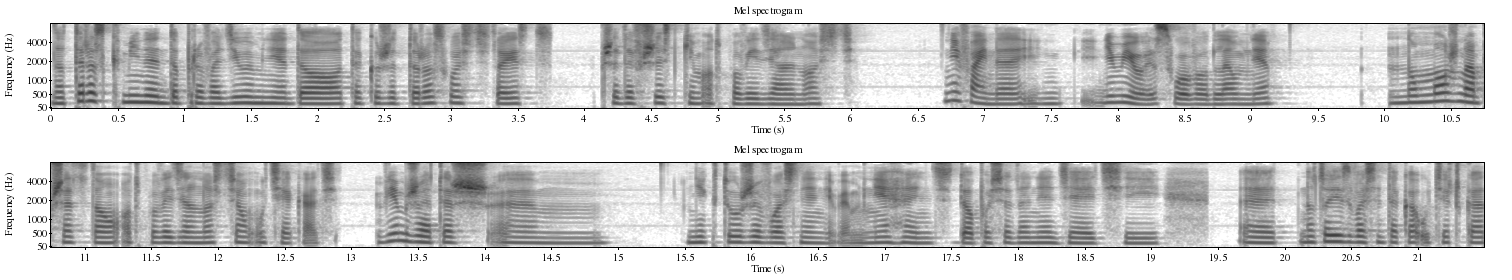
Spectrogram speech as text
No teraz kminy doprowadziły mnie do tego, że dorosłość to jest przede wszystkim odpowiedzialność. Niefajne i, niemiłe słowo dla mnie. No można przed tą odpowiedzialnością uciekać. Wiem, że też um, niektórzy właśnie, nie wiem, niechęć do posiadania dzieci, e, no to jest właśnie taka ucieczka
